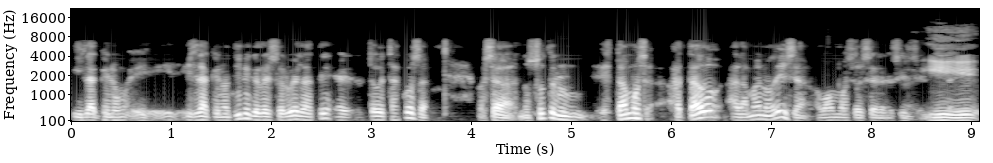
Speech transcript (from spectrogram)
y la que no, eh, es la que no tiene que resolver eh, todas estas cosas. O sea, nosotros estamos atados a la mano de ella, vamos a hacer así. Y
